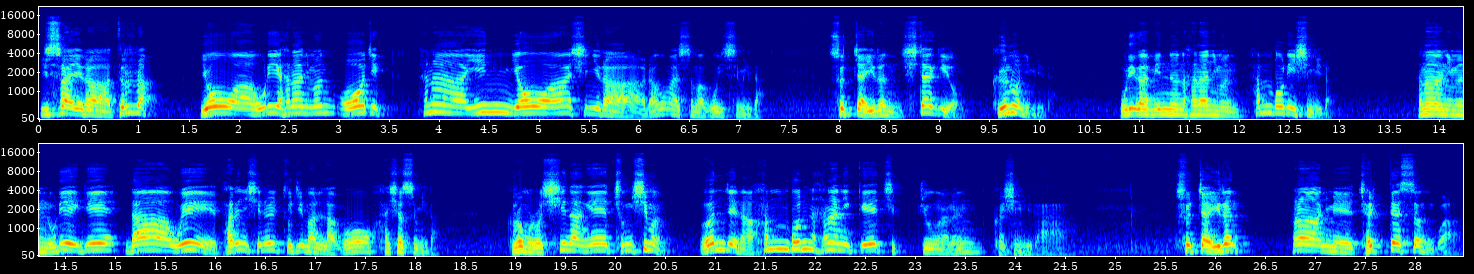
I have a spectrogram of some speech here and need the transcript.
이스라엘아 들으라 여호와 우리 하나님은 오직 하나인 여호와시니라 라고 말씀하고 있습니다. 숫자 1은 시작이요 근원입니다. 우리가 믿는 하나님은 한 분이십니다. 하나님은 우리에게 나 외에 다른 신을 두지 말라고 하셨습니다. 그러므로 신앙의 중심은 언제나 한 분 하나님께 집중하는 것입니다. 숫자 1은 하나님의 절대성과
